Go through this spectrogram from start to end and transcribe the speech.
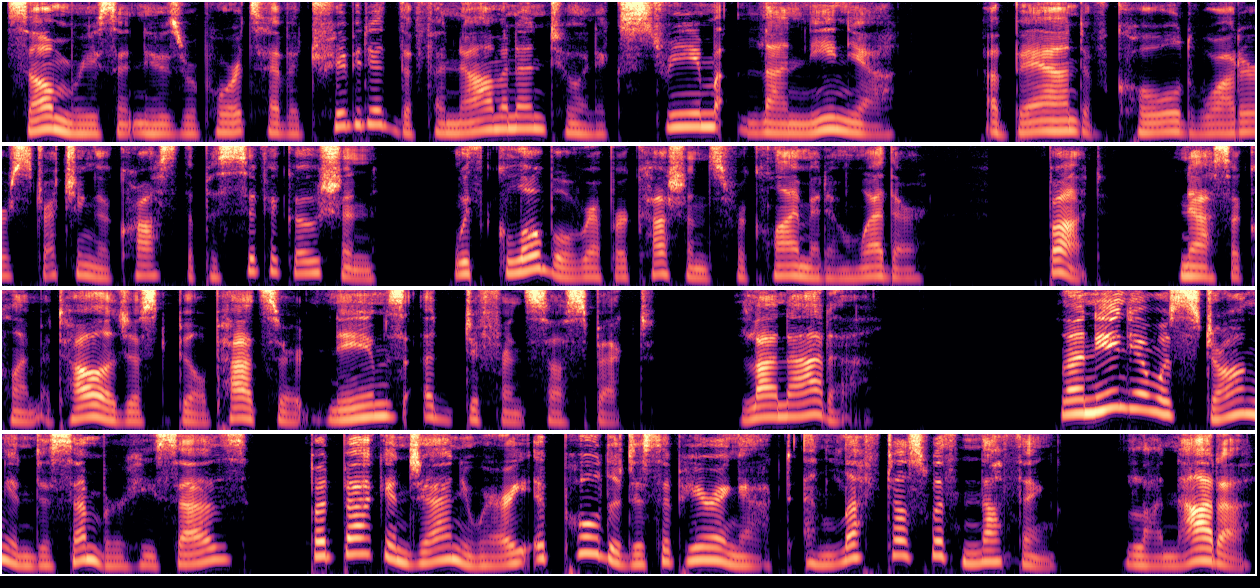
Some recent news reports have attributed the phenomenon to an extreme La Nina, a band of cold water stretching across the Pacific Ocean with global repercussions for climate and weather. But NASA climatologist Bill Patzert names a different suspect La Nada. La Nina was strong in December, he says, but back in January it pulled a disappearing act and left us with nothing, La Nada,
